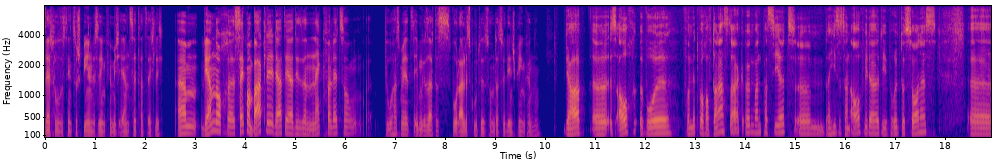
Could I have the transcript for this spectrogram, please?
selbstbewusst, den zu spielen, deswegen für mich eher ein Sit tatsächlich. Ähm, wir haben noch äh, Saquon Barkley, der hat ja diese Neck-Verletzung. Du hast mir jetzt eben gesagt, dass wohl alles gut ist und dass wir den spielen können, ne? Ja, äh, ist auch wohl von Mittwoch auf Donnerstag irgendwann passiert. Ähm, da hieß es dann auch wieder die berühmte Soreness. Äh,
